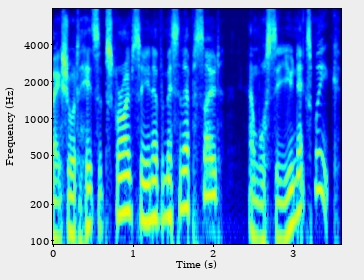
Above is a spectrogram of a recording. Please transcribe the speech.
Make sure to hit subscribe so you never miss an episode, and we'll see you next week.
